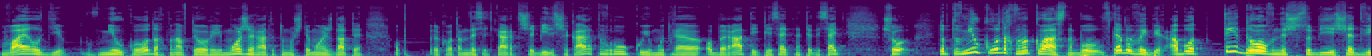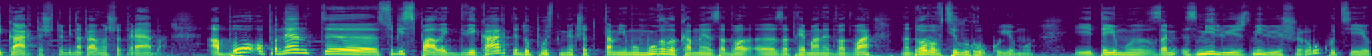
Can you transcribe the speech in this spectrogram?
Вайлді, в міл колодах вона в теорії може грати, тому що ти можеш дати там 10 карт ще більше карт в руку, йому треба обирати 50 на 50. Що... Тобто в міл колодах воно класно, бо в тебе вибір. Або ти дровнеш собі ще дві карти, що тобі, напевно, що треба. Або опонент е, собі спалить дві карти, допустимо, якщо ти там йому мурлоками за два, е, за три мани 2-2 надровав цілу руку йому. І ти йому змілюєш, змілюєш руку цією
